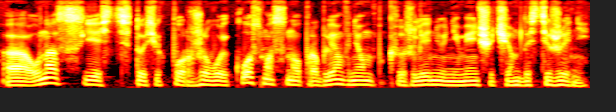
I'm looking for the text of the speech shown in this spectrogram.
А, у нас есть до сих пор живой космос, но проблем в нем, к сожалению, не меньше, чем достижений.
